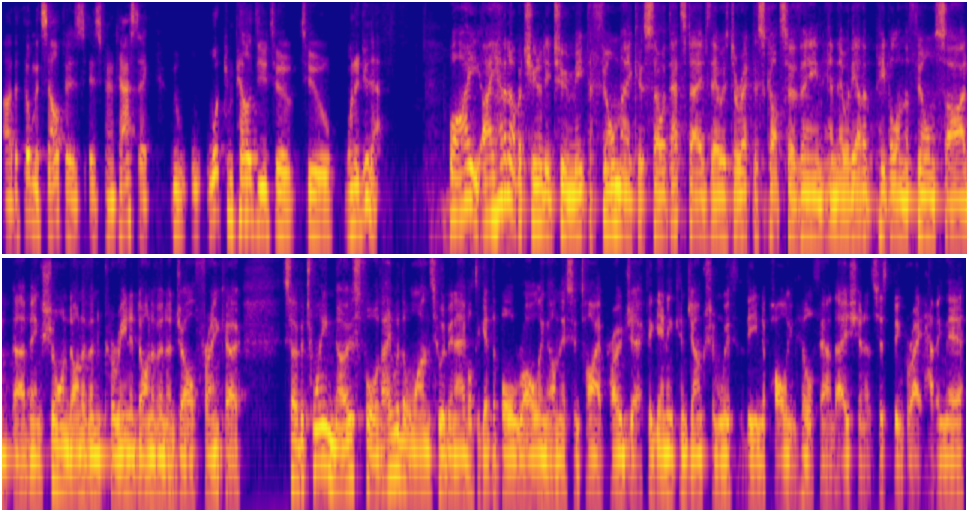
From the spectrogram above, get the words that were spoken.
uh, the film itself is is fantastic. What compelled you to to want to do that well, I, I had an opportunity to meet the filmmakers. So at that stage, there was director Scott Cervine, and there were the other people on the film side, uh, being Sean Donovan, Karina Donovan, and Joel Franco. So between those four, they were the ones who had been able to get the ball rolling on this entire project. Again, in conjunction with the Napoleon Hill Foundation, it's just been great having their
